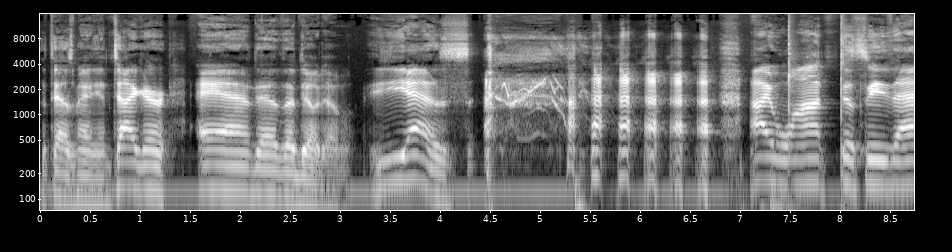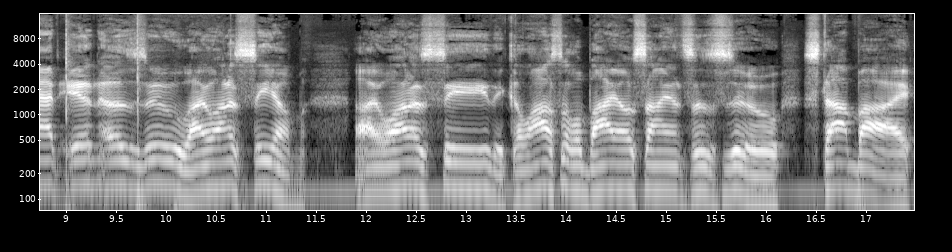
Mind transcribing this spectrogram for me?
the Tasmanian tiger, and uh, the dodo. Yes. I want to see that in a zoo. I want to see them. I want to see the Colossal Biosciences Zoo stop by.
